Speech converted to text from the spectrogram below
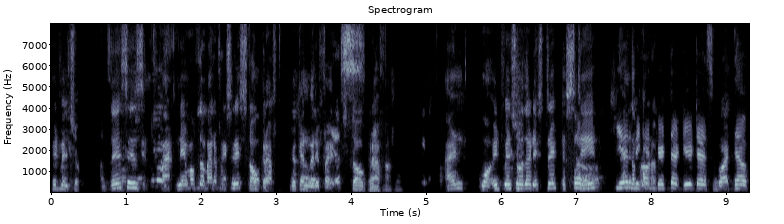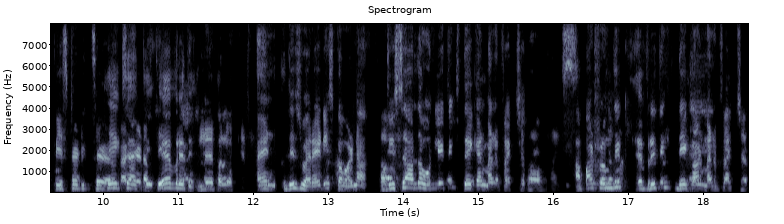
It will show. This is name of the manufacturer is Stockcraft. You can verify it. Stockcraft, and it will show the district, So state, here we product. can get the details what they have pasted inside. Exactly, everything. Label. Okay. And these varieties covered now. Oh. These are the only things they can manufacture. Oh, nice. Apart from that, everything they can't manufacture.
